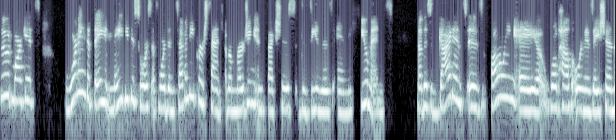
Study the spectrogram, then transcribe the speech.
food markets warning that they may be the source of more than 70% of emerging infectious diseases in humans. Now, this guidance is following a World Health Organization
